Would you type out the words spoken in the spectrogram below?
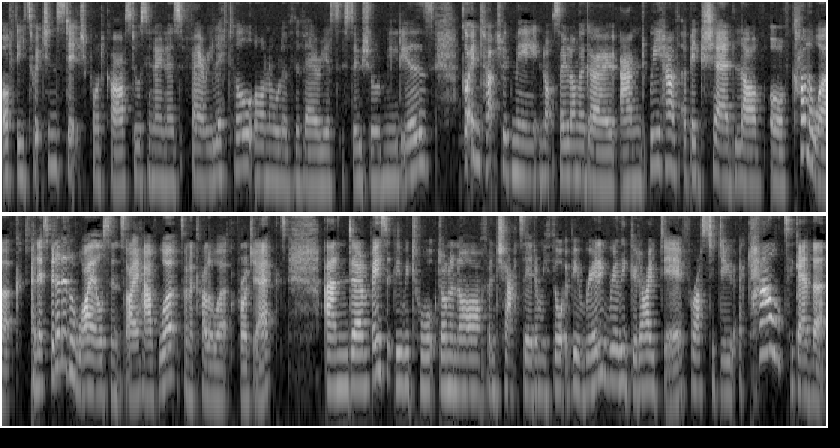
of the Twitch and Stitch podcast, also known as Fairy Little on all of the various social medias, got in touch with me not so long ago, and we have a big shared love of colour work. And it's been a little while since I have worked on a colour work project. And um, basically, we talked on and off and chatted, and we thought it'd be a really, really good idea for us to do a KAL together.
